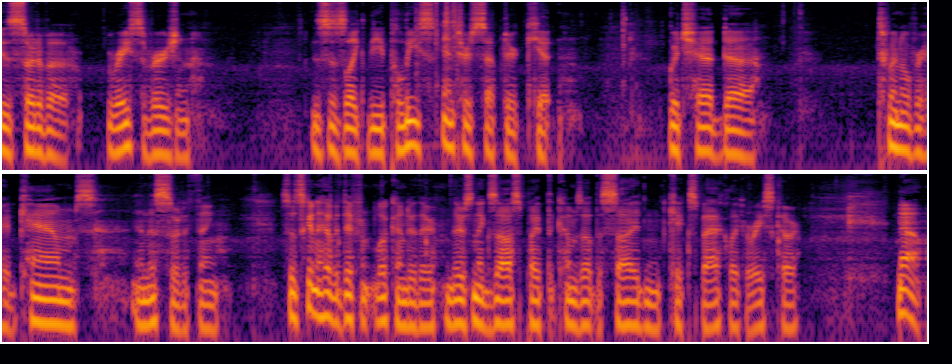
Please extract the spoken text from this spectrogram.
is sort of a race version. This is like the police interceptor kit, which had uh, twin overhead cams and this sort of thing. So it's going to have a different look under there. There's an exhaust pipe that comes out the side and kicks back like a race car. Now,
